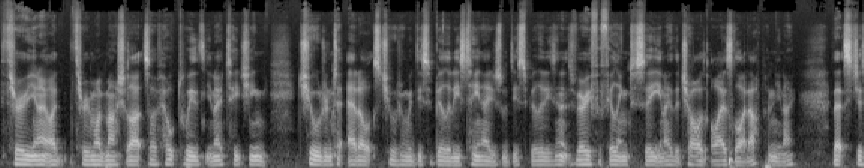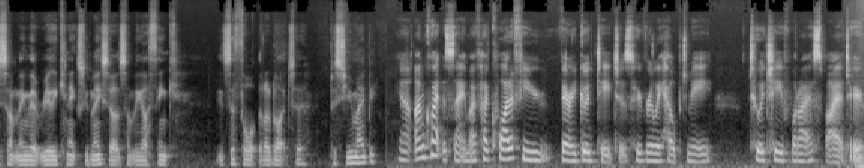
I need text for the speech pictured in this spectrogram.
through you know I through my martial arts I've helped with you know teaching children to adults children with disabilities teenagers with disabilities and it's very fulfilling to see you know the child's eyes light up and you know that's just something that really connects with me. So it's something I think it's a thought that I'd like to pursue maybe yeah, I'm quite the same. I've had quite a few very good teachers who've really helped me to achieve what I aspire to.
